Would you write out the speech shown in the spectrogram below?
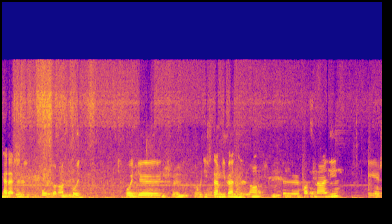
keresni folyton azt, hogy, hogy, hogy Isten miben tudna használni, és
